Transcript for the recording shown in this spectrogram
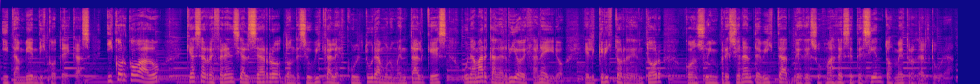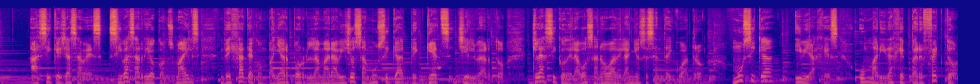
y también discotecas. Y Corcovado, que hace referencia al cerro donde se ubica la escultura monumental que es una marca de Río de Janeiro, el Cristo Redentor con su impresionante vista desde sus más de 700 metros de altura. Así que ya sabes, si vas a Río con Smiles, déjate acompañar por la maravillosa música de Getz Gilberto, clásico de la bossa nova del año 64. Música y viajes, un maridaje perfecto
